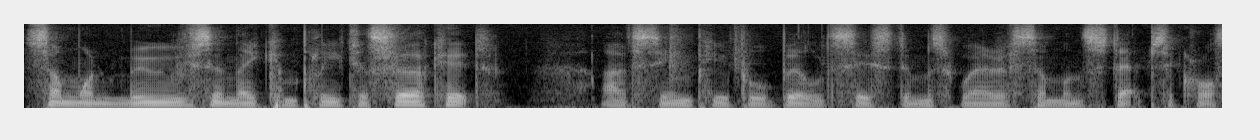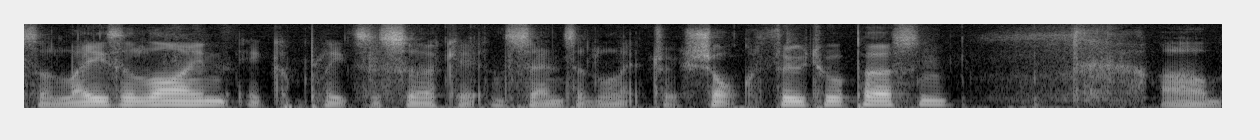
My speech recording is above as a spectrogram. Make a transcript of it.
someone moves and they complete a circuit. I've seen people build systems where if someone steps across a laser line, it completes a circuit and sends an electric shock through to a person. Um,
